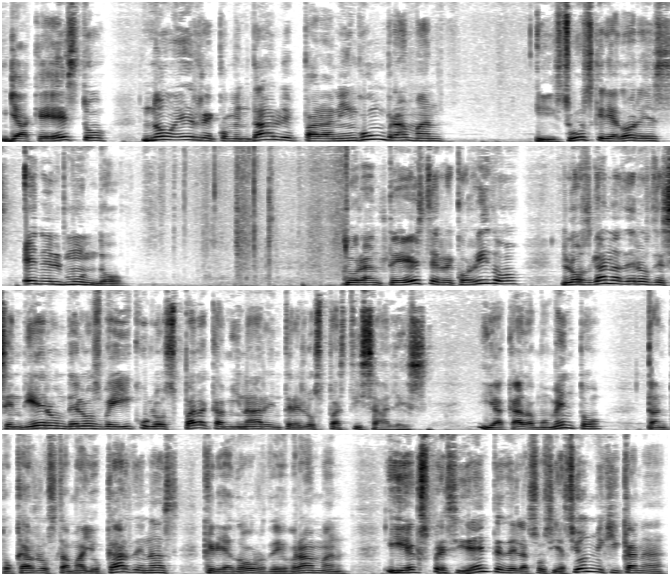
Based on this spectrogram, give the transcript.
ya que esto no es recomendable para ningún brahman y sus criadores en el mundo. Durante este recorrido, los ganaderos descendieron de los vehículos para caminar entre los pastizales y a cada momento, tanto Carlos Tamayo Cárdenas, creador de Brahman y expresidente de la Asociación Mexicana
